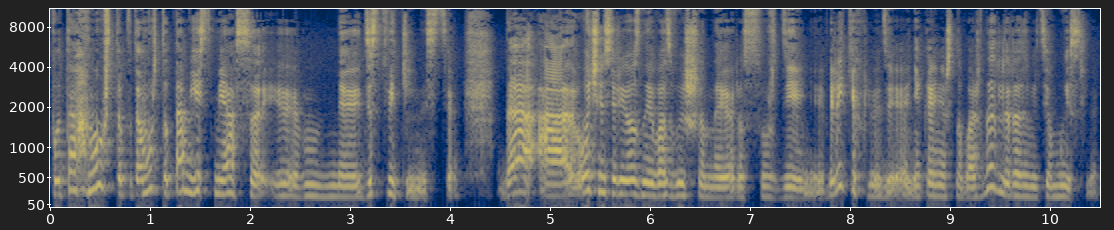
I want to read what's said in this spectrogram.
потому что, потому что там есть мясо эм, э, действительности. Да? А очень серьезные возвышенные рассуждения великих людей, они, конечно, важны для развития мысли,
